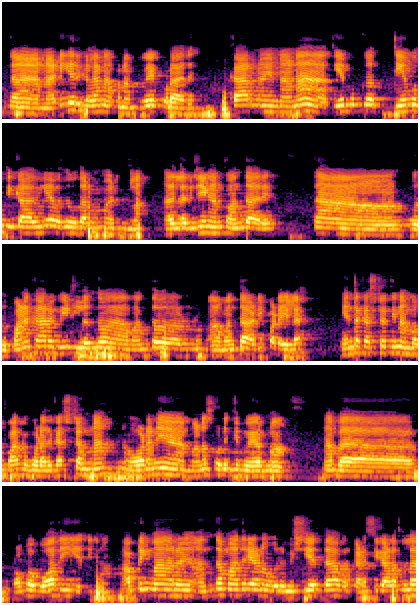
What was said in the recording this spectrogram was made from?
இந்த நடிகர்களை நம்ம நம்பவே கூடாது. காரணம் என்னன்னா திமுக தேமுதிகவையே வந்து உதாரணமா எடுத்துக்கலாம். அதில் விஜயகாந்த் வந்தார். தான் ஒரு பணக்கார வீட்டிலேருந்து வந்த வந்த அடிப்படையில் எந்த கஷ்டத்தையும் நம்ம பார்க்கக்கூடாது கஷ்டம்னா உடனே மனசு ஒடிஞ்சு போயிடணும் நம்ம ரொம்ப போதை ஏற்றிக்கணும் அப்படி மாதிரி அந்த மாதிரியான ஒரு விஷயத்த அவர் கடைசி காலத்தில்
